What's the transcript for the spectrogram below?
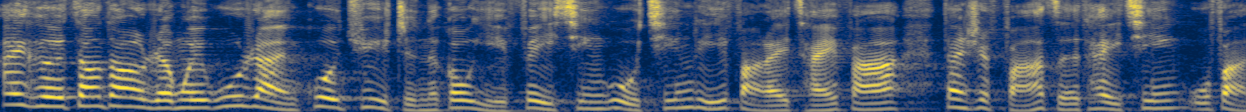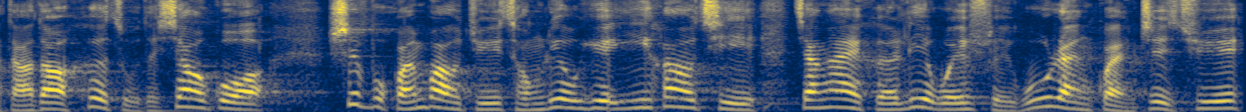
爱河遭到人为污染，过去只能够以废弃物清理法来裁罚，但是罚则太轻，无法达到贺阻的效果。市府环保局从六月一号起，将爱河列为水污染管制区，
